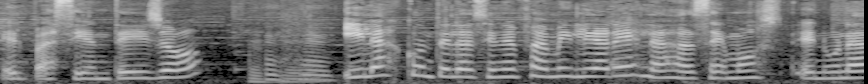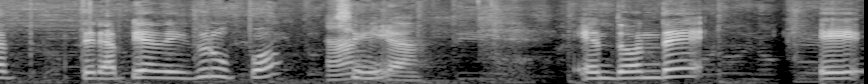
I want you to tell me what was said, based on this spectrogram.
el paciente y yo. Y las constelaciones familiares las hacemos en una terapia de grupo, ah, en donde eh,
